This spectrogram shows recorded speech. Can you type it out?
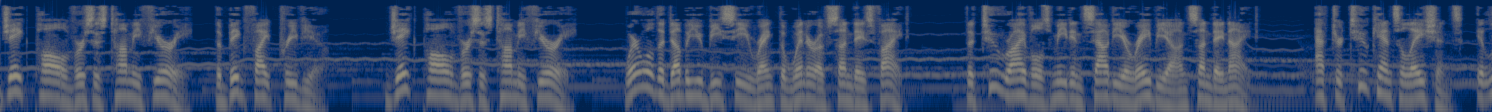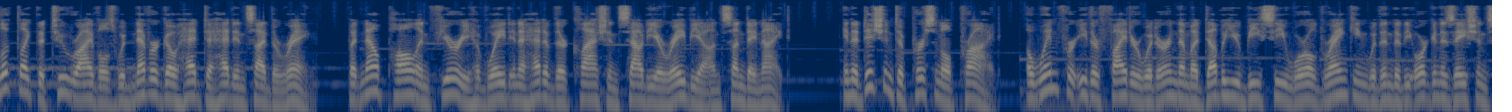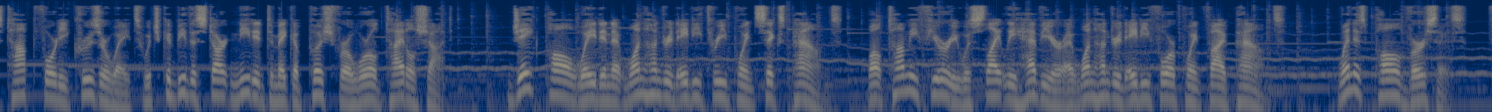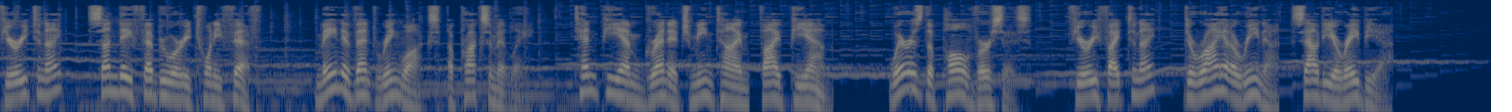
Jake Paul vs Tommy Fury, the big fight preview. Jake Paul vs Tommy Fury. Where will the WBC rank the winner of Sunday's fight? The two rivals meet in Saudi Arabia on Sunday night. After two cancellations, it looked like the two rivals would never go head-to-head -head inside the ring. But now Paul and Fury have weighed in ahead of their clash in Saudi Arabia on Sunday night. In addition to personal pride, a win for either fighter would earn them a WBC world ranking within the, the organization's top 40 cruiserweights which could be the start needed to make a push for a world title shot. Jake Paul weighed in at 183.6 pounds, while Tommy Fury was slightly heavier at 184.5 pounds. When is Paul vs. Fury tonight? Sunday, February 25. Main event ringwalks, approximately 10 p.m. Greenwich Mean Time, 5 p.m. Where is the Paul vs. Fury fight tonight? Diriyah Arena, Saudi Arabia.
